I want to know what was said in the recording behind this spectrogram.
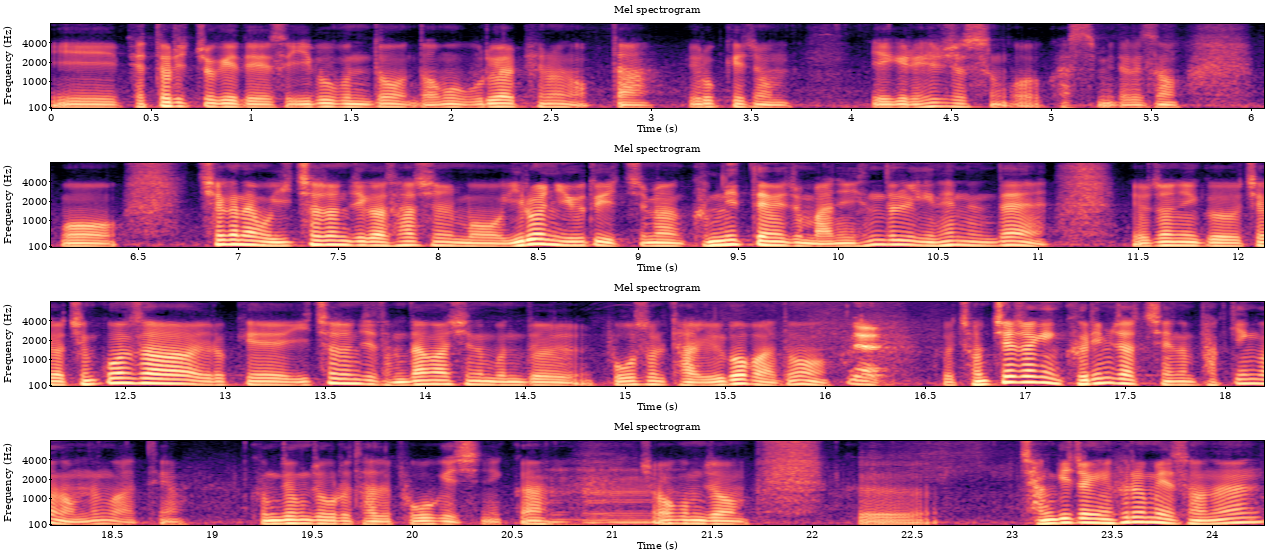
이 배터리 쪽에 대해서 이 부분도 너무 우려할 필요는 없다. 이렇게 좀 얘기를 해주셨은 것 같습니다. 그래서 뭐 최근에 뭐 2차 전지가 사실 뭐 이런 이유도 있지만 금리 때문에 좀 많이 흔들리긴 했는데 여전히 그 제가 증권사 이렇게 2차 전지 담당하시는 분들 보고서를 다 읽어봐도 네. 그 전체적인 그림 자체는 바뀐 건 없는 것 같아요. 긍정적으로 다들 보고 계시니까 음. 조금 좀 그 장기적인 흐름에서는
